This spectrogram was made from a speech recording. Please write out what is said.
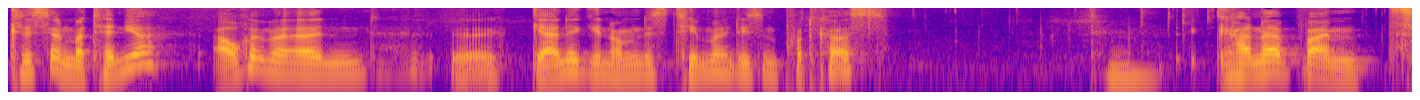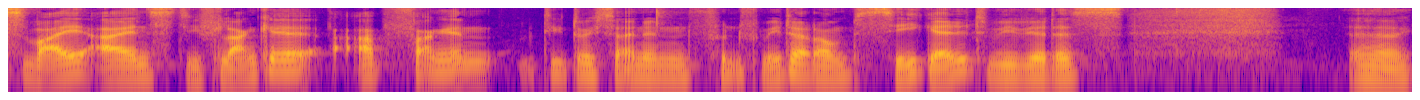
Christian Matenja, auch immer ein äh, gerne genommenes Thema in diesem Podcast. Kann er beim 2-1 die Flanke abfangen, die durch seinen 5-Meter-Raum segelt, wie wir das äh,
